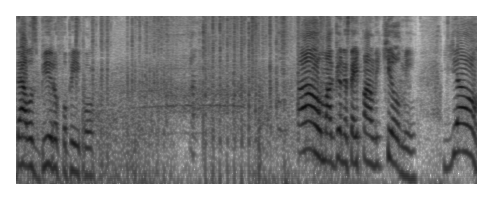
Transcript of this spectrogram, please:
That was beautiful, people. Oh my goodness, they finally killed me. Yo!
